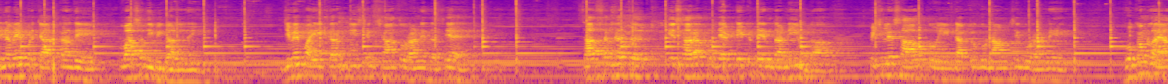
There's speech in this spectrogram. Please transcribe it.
ਨਵੇਂ ਪ੍ਰਚਾਰਕਾਂ ਦੇ ਵੱਸ ਦੀ ਵੀ ਗੱਲ ਨਹੀਂ। ਜਿਵੇਂ ਭਾਈ ਕਰਮਜੀਤ ਸਿੰਘ ਸ਼ਾਂਤ ਹੋਰਾਂ ਨੇ ਦੱਸਿਆ ਹੈ, ਸਾਧ ਸੰਗਤ ਇਹ ਸਾਰਾ ਪ੍ਰੋਜੈਕਟ ਇੱਕ ਦਿਨ ਦਾ ਨਹੀਂ ਹੁੰਦਾ। ਪਿਛਲੇ ਸਾਲ ਤੋਂ ਹੀ ਡਾਕਟਰ ਗੁਰਨਾਮ ਸਿੰਘ ਹੋਰਾਂ ਨੇ ਹੁਕਮ ਲਾਇਆ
